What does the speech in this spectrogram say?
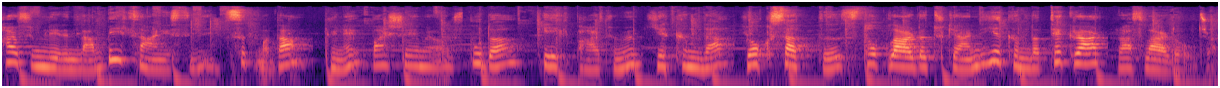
parfümlerinden bir tanesini sıkmadan güne başlayamıyoruz. Bu da ilk parfümüm. Yakında yok sattığı, stoklarda tükendi. Yakında tekrar raflarda olacak.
